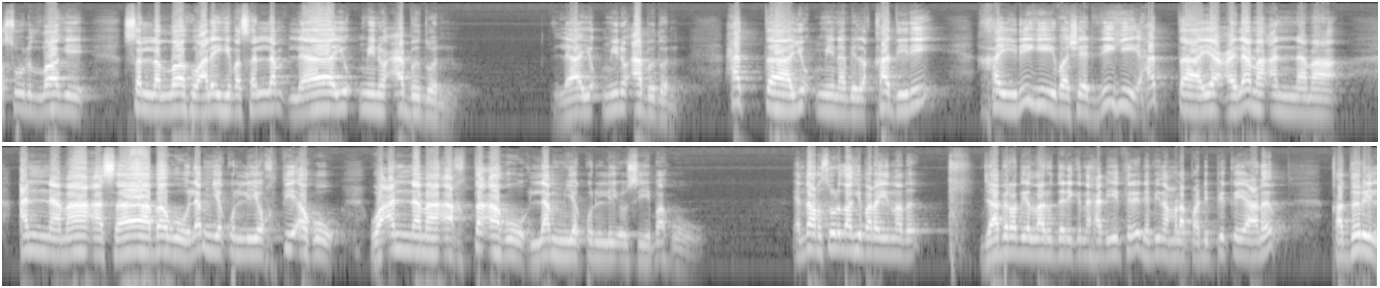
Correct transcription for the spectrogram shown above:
رسول الله صلى الله عليه وسلم لا يؤمن عبد لا يؤمن عبد حتى يؤمن بالقدر خيره وشره حتى يعلم أن ما أن ما أصابه لم يكن ليخطئه وأن ما أخطأه لم يكن ليصيبه എന്താ റസൂലുള്ളാഹി പറയുന്നത് ജാബിർ റതി അള്ളാഹു ഉദ്ധരിക്കുന്ന ഹദീത്തിൽ നബി നമ്മളെ പഠിപ്പിക്കുകയാണ് ഖദറിൽ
